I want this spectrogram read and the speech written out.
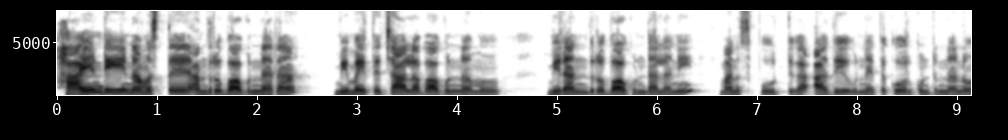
హాయ్ అండి నమస్తే. అందరూ బాగున్నారా? మేమైతే చాలా బాగున్నాము. మీరందరూ బాగుండాలని మనస్ఫూర్తిగా ఆ దేవుణ్ణి అయితే కోరుకుంటున్నాను.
